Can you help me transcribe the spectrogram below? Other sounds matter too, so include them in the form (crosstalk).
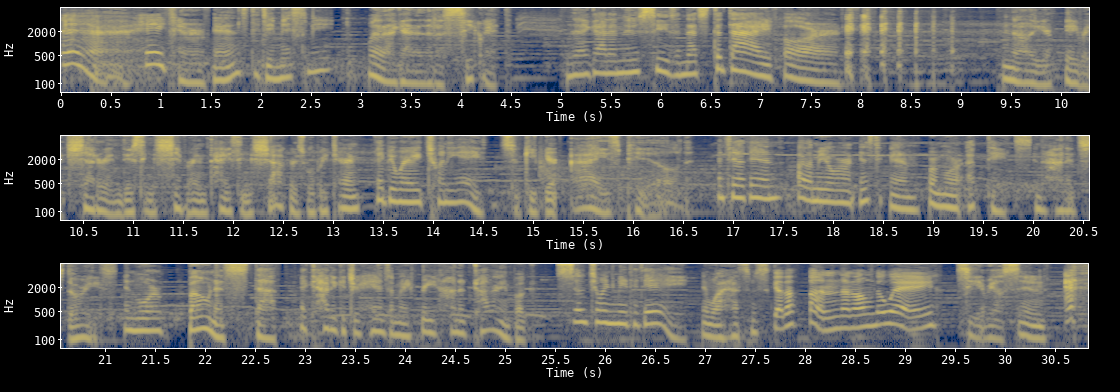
Ah, hey terror fans, did you miss me? Well, I got a little secret. And I got a new season that's to die for. (laughs) Now your favorite shudder-inducing, shiver-enticing shockers will return February 28th, so keep your eyes peeled. Until then, follow me over on Instagram for more updates and haunted stories and more bonus stuff, like how to get your hands on my free haunted coloring book. So join me today, and we'll have some scuttle fun along the way. See you real soon. (laughs)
